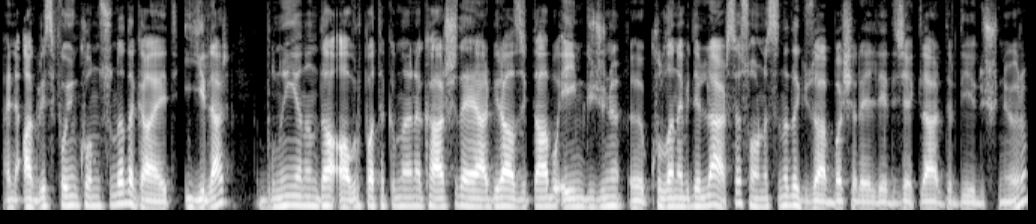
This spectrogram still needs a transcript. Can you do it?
hani agresif oyun konusunda da gayet iyiler. Bunun yanında Avrupa takımlarına karşı da eğer birazcık daha bu eğim gücünü e, kullanabilirlerse sonrasında da güzel bir başarı elde edeceklerdir diye düşünüyorum.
